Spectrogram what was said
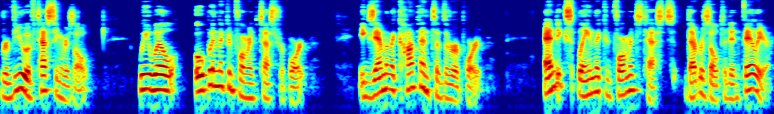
Review of Testing Result, we will open the conformance test report examine the contents of the report, and explain the conformance tests that resulted in failure.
